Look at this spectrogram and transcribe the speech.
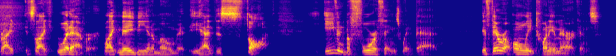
right? It's like, whatever. Like maybe in a moment he had this thought, even before things went bad. If there were only 20 Americans,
